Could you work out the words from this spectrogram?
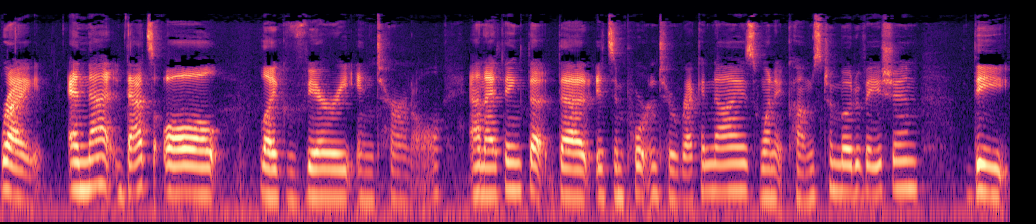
Right. And that that's all like very internal. And I think that that it's important to recognize when it comes to motivation the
